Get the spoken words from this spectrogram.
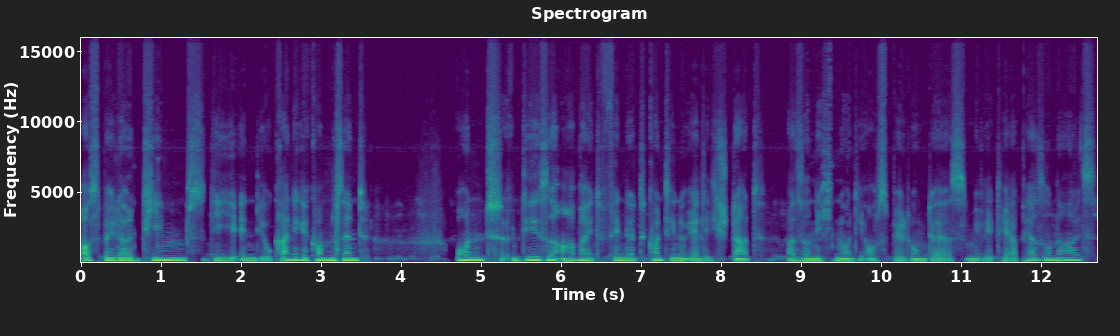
Ausbilderteams, die in die Ukraine gekommen sind. Und diese Arbeit findet kontinuierlich statt. Also nicht nur die Ausbildung des Militärpersonals,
